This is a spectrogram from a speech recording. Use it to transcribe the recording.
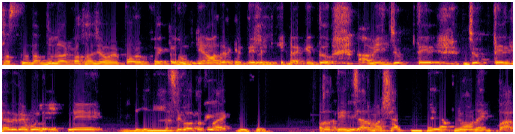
হাসনাত আবদুল্লাহর কথা যেভাবে পরোক্ষ একটা হুমকি আমাদেরকে দিলেন কিনা। কিন্তু আমি যুক্তির যুক্তির খাতিরে বলি, আপনি গত কয়েক মাসে। গত তিন চার মাসে আপনি অনেকবার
